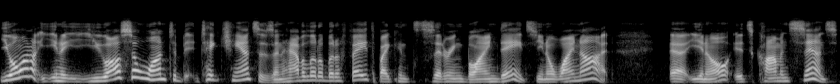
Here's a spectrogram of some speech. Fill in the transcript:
You want you know you also want to be, take chances and have a little bit of faith by considering blind dates. You know why not? Uh, you know it's common sense.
